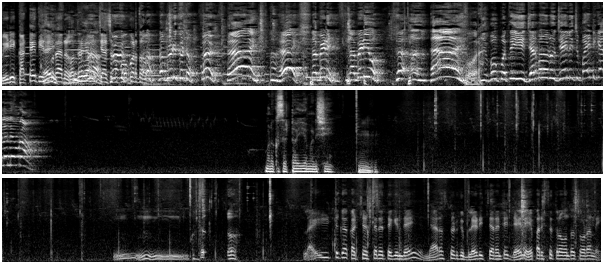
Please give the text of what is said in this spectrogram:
బీడీ కట్టే తీసుకున్నాను. చేసుకోకూడదు నా బీడి నా బీడి ఇవ్వకపోతే ఈ జన్మలో నువ్వు జైలు నుంచి బయటికి వెళ్ళలేవురా. మనకు సెట్ అయ్యే మనిషి. లైట్గా కట్ చేస్తేనే తెగిందే. నేరస్తుడికి బ్లేడ్ ఇచ్చారంటే జైలు ఏ పరిస్థితిలో ఉందో చూడండి.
